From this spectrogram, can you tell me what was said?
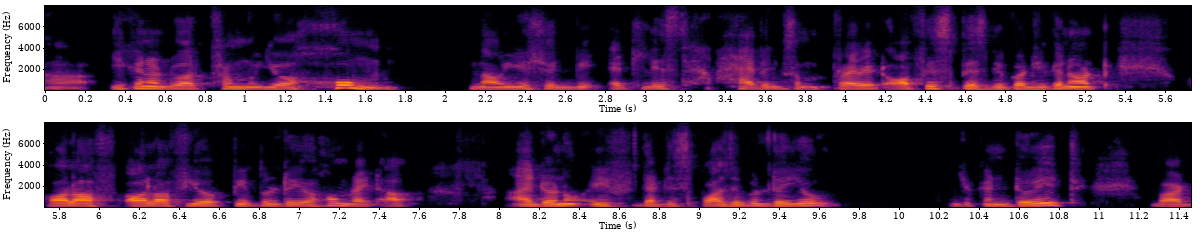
uh, you cannot work from your home. Now you should be at least having some private office space because you cannot call off all of your people to your home right? Uh, i don't know if that is possible to you. You can do it but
